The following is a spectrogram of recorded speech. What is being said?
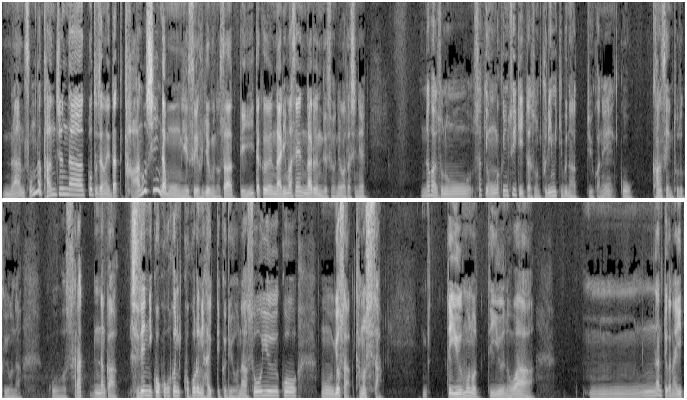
なん、そんな単純なことじゃない。だって楽しいんだもん、SF 読むのさ、って言いたくなりません、なるんですよね、私ね。だからその、さっき音楽について言ったそのプリミティブなっていうかね、こう、感性に届くような、こう、さら、なんか、自然にこう、ここに、心に入ってくるような、そういう、こう、うん、良さ、楽しさっていうものっていうのは、うーん、なんていうかな、一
